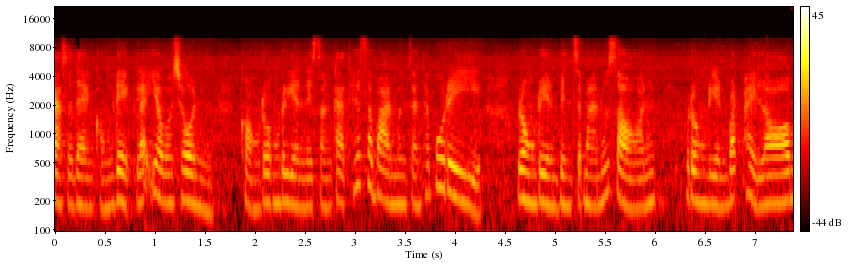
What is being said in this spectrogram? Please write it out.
การแสดงของเด็กและเยาวชน ของโรงเรียนในสังกัดเทศบาลเมืองจันทบุรี โรงเรียนเบญจมานุสรณ์โรงเรียนวัดไผ่ล้อม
